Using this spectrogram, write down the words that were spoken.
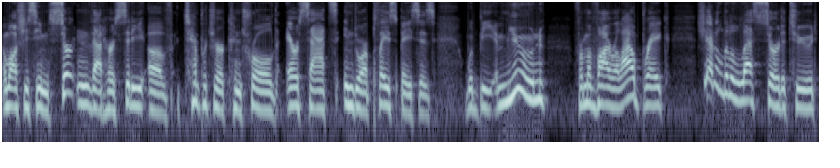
And while she seems certain that her city of temperature controlled airsats indoor play spaces would be immune from a viral outbreak, she had a little less certitude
